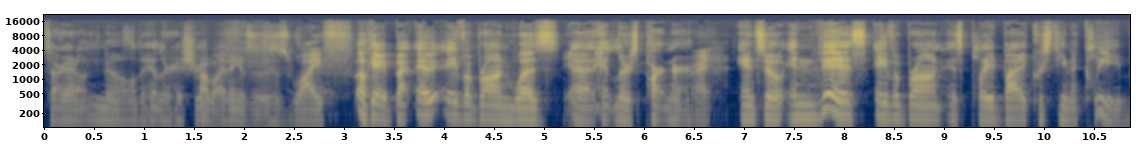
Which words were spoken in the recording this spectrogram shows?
sorry, I don't know all the Hitler history. Probably, I think it's his wife. Okay, but Eva Braun was uh, Hitler's partner. Right. And so in this, Ava Braun is played by Kristina Klebe.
